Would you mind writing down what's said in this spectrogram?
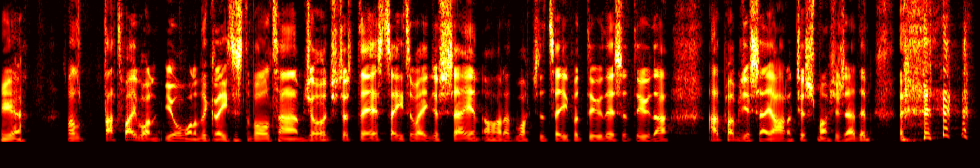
Yeah. Well, that's why one, you're one of the greatest of all time, George. Just there straight away, just saying, "Oh, I'd watch the tape, I'd do this, I'd do that." I'd probably just say, "Oh, I'd just smash his head in."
